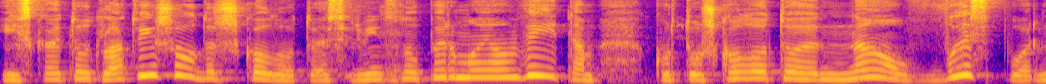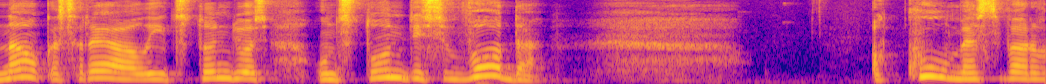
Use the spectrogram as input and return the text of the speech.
Izskaitot latviešu valodas skolotājus, ir viens no pirmajām vietām, kur to skolotāju nav vispār, nav kas reāli stundos un stundas vada. Ko mēs var,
